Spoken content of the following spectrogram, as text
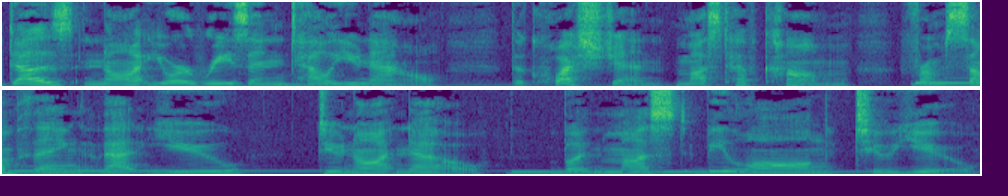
Does not your reason tell you now the question must have come from something that you do not know, but must belong to you?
